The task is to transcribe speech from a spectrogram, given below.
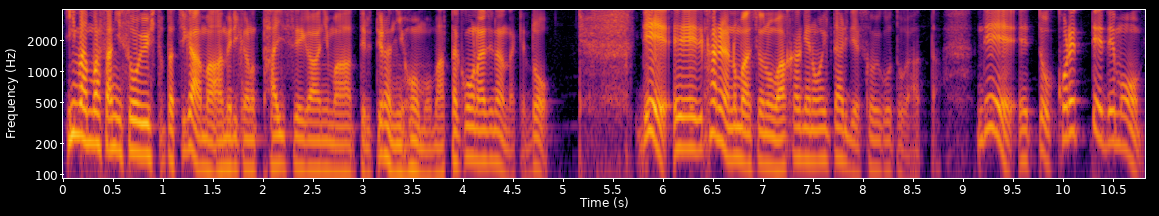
今まさにそういう人たちが、まあアメリカの体制側に回ってるっていうのは日本も全く同じなんだけど、で、えー、彼らのまあその若気の至りでそういうことがあった。で、えっと、これってでも、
